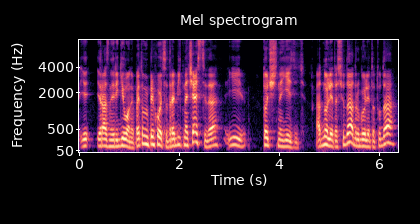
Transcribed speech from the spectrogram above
и, и разные регионы. Поэтому приходится дробить на части, да, и точечно ездить. Одно лето сюда, другое лето туда,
